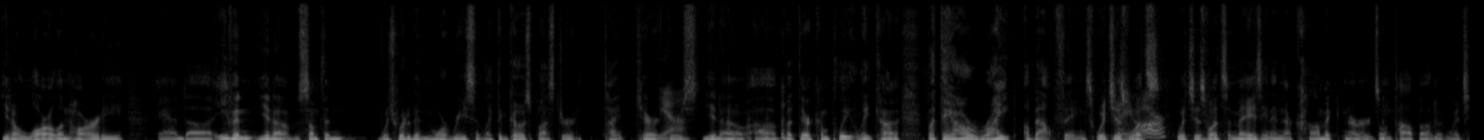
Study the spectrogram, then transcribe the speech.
you know, Laurel and Hardy and uh, even, you know, something which would have been more recent, like the Ghostbuster type characters, you know, uh, but they're completely kind of, but they are right about things, which is They what's, are. which is what's amazing. And they're comic nerds on top of it, which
